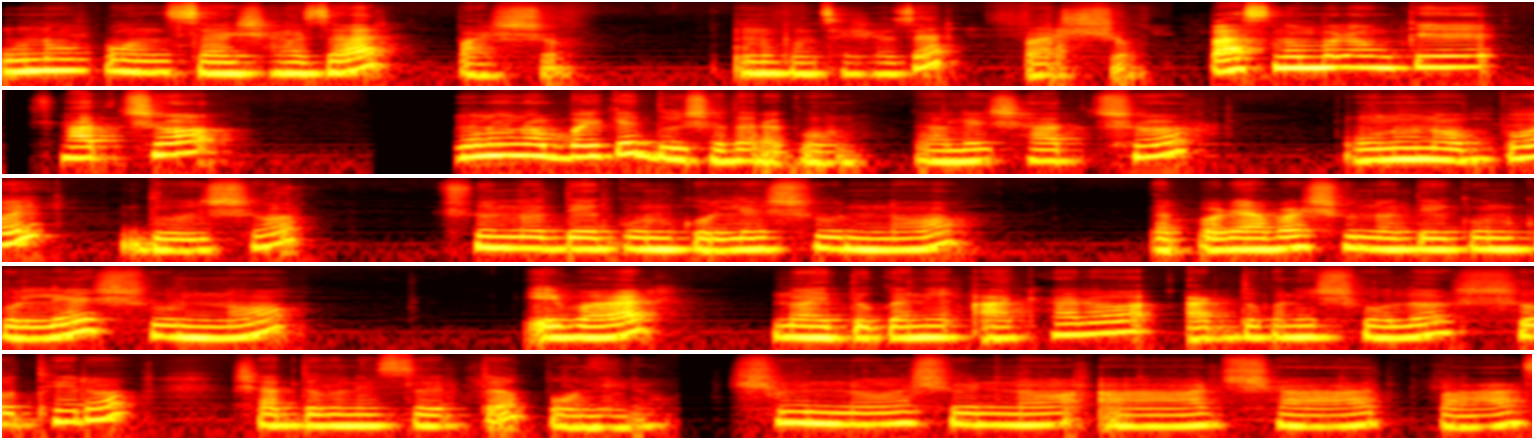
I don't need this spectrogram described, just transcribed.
উনপঞ্চাশ হাজার পাঁচশো। উনপঞ্চাশ হাজার পাঁচশো। পাঁচ নম্বর অঙ্কে সাতশো উননব্বইকে দুইশো দ্বারা গুণ। তাহলে সাতশো উননব্বই দুইশো শূন্য দিয়ে গুণ করলে শূন্য, তারপরে আবার শূন্য দিয়ে গুণ করলে শূন্য, এবার নয় দোকানে আঠারো, আট দোকানে ষোলো, সতেরো, সাত দোকানে চোদ্দ, পনেরো। শূন্য শূন্য, আট, সাত, পাঁচ,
